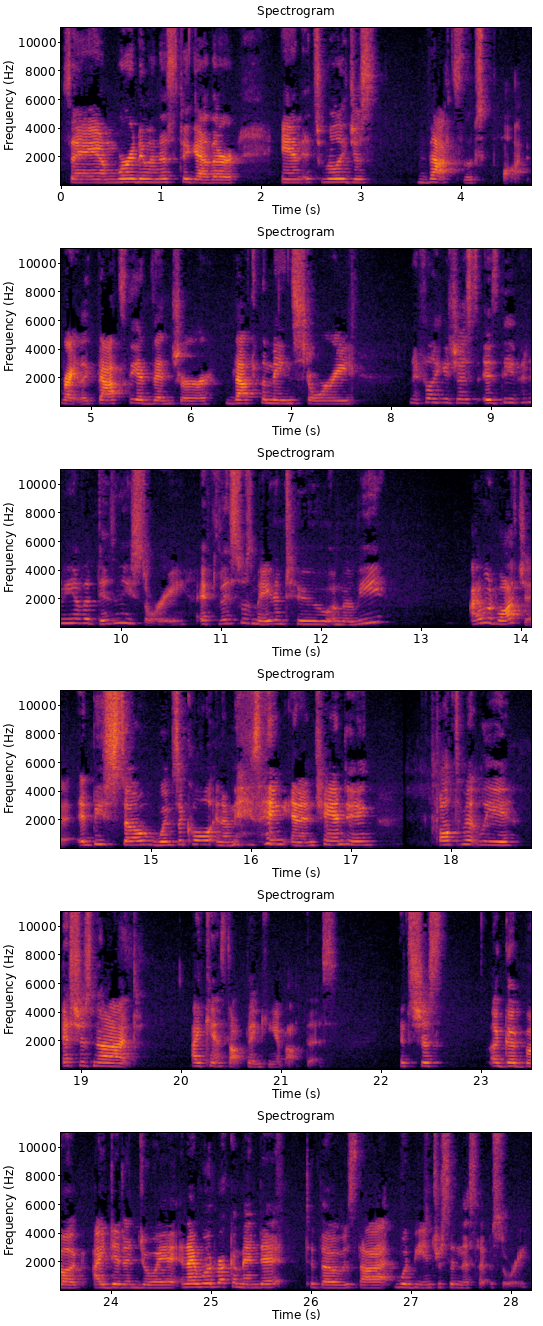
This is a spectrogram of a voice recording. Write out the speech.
saying, we're doing this together. And it's really just, that's the plot, right? Like that's the adventure. That's the main story. And I feel like it just is the epitome of a Disney story. If this was made into a movie, I would watch it. It'd be so whimsical and amazing and enchanting. Ultimately, it's just not, I can't stop thinking about this. It's just a good book. I did enjoy it and I would recommend it to those that would be interested in this type of story.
